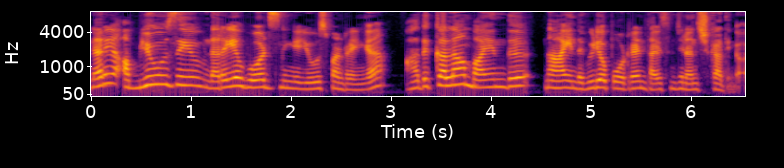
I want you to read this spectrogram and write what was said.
நிறைய அப்யூசிவ் நிறைய வேர்ட்ஸ் நீங்க யூஸ் பண்றீங்க. அதுக்கெல்லாம் பயந்து நான் இந்த வீடியோ போடுறேன்னு தயவு செஞ்சு நினச்சிக்காதீங்க.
